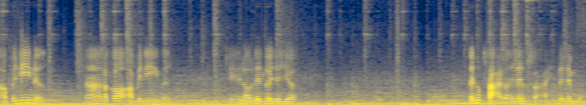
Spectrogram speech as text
อัพไปนี่หนึ่งนะ แล้วก็อัพไปนี่อีกหนึ่งโอเค เราเล่นเลือดเยอะๆ ได้ทุกสายตอนนี้ได้ทุกสาย เล่นได้หมด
